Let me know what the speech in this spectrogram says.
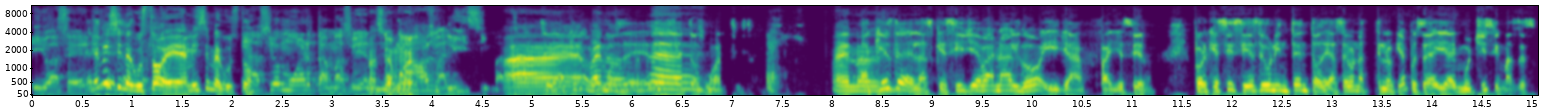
iba a ser. Y a mí sí me gustó, eh, a mí sí me gustó. Nació muerta, más bien. Nació no, muerta. es malísima. Sí, Ah, aquí no hablamos bueno, de, de eh, fetos muertos. bueno, Aquí es de las que sí llevan algo y ya fallecieron. Porque sí, si es de un intento de hacer una trilogía, pues ahí hay muchísimas de eso.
